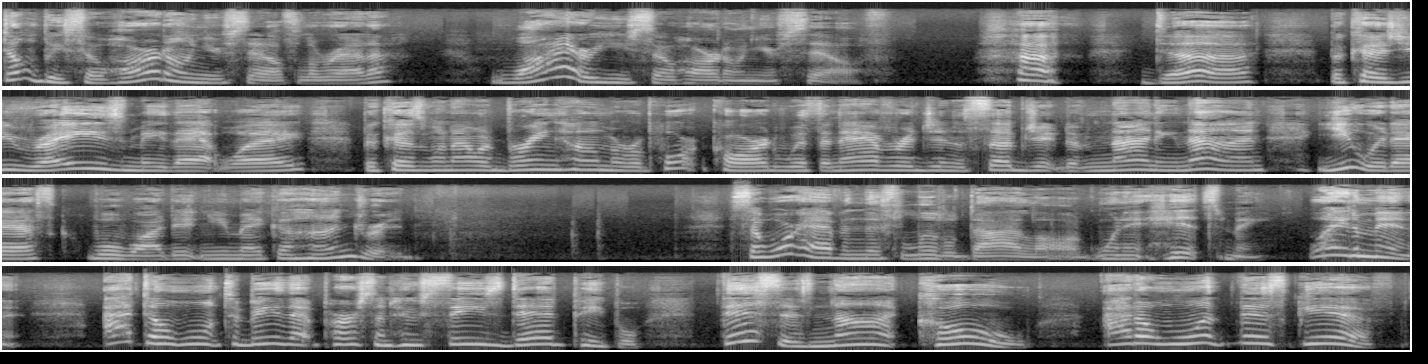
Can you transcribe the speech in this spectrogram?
Don't be so hard on yourself, Lauretta. Why are you so hard on yourself? Ha, duh, because you raised me that way. Because when I would bring home a report card with an average and a subject of 99, you would ask, Well, why didn't you make a 100? So we're having this little dialogue when it hits me. Wait a minute. I don't want to be that person who sees dead people. This is not cool. I don't want this gift.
